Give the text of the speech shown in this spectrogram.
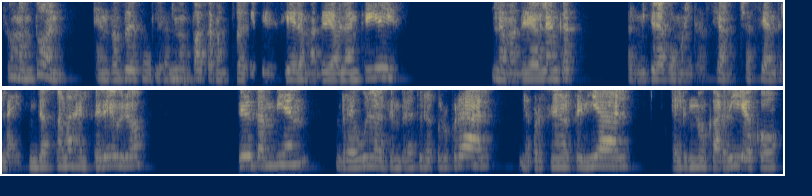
Es un montón. Entonces, lo mismo pasa con esto de que te decía de la materia blanca y gris. La materia blanca permite la comunicación, ya sea entre las distintas zonas del cerebro, pero también regula la temperatura corporal, la presión arterial, el ritmo cardíaco,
